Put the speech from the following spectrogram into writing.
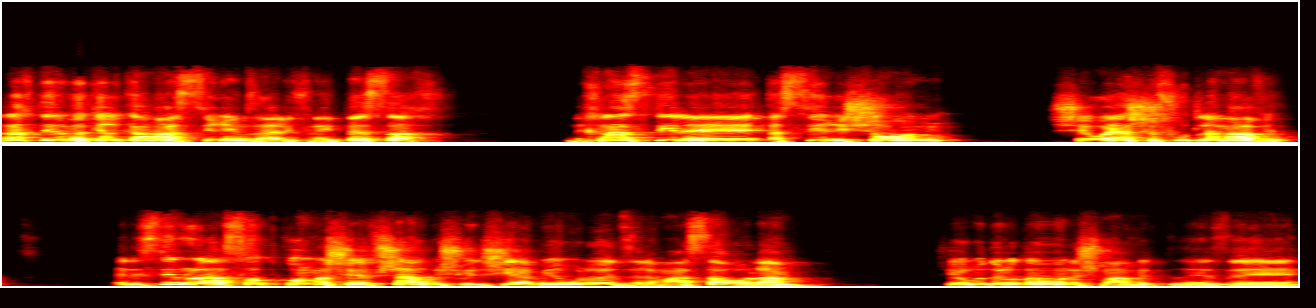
הלכתי לבקר כמה אסירים, זה היה לפני פסח, נכנסתי לאסיר ראשון שהוא היה שפוט למוות, וניסינו לעשות כל מה שאפשר בשביל שימירו לו את זה למאסר עולם, שיורידו לו את העונש מוות, זה, זה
